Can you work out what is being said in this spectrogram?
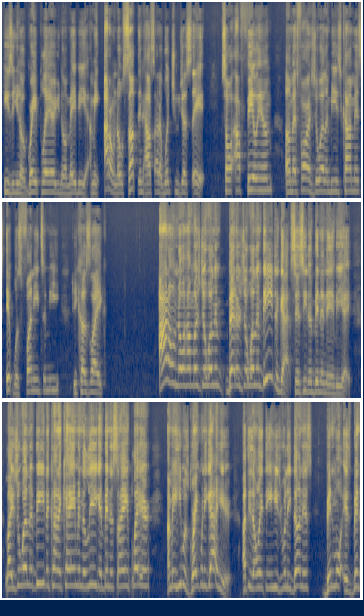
he's a you know great player. You know maybe I mean I don't know something outside of what you just said. So I feel him. Um, as far as Joel Embiid's comments, it was funny to me because like I don't know how much Joel better Joel Embiid got since he done been in the NBA. Like Joel Embiid that kind of came in the league and been the same player. I mean, he was great when he got here. I think the only thing he's really done is been more is been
